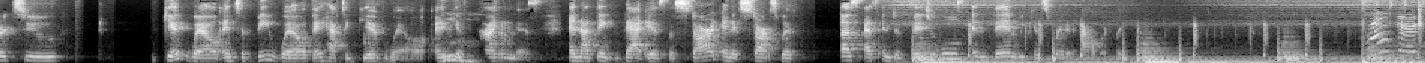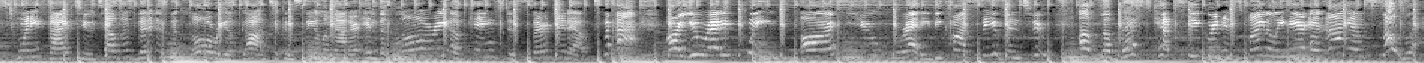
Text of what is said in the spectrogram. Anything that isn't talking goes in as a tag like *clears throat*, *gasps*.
order to get well and to be well, they have to give well and mm. give kindness. And I think that is the start. And it starts with us as individuals, and then we can spread it outwardly. Proverbs 25 2 tells us that it is the glory of God to conceal a matter and the glory of kings to search it out. *laughs* Are you ready, Queen? Are you ready? Because season two of The Best Kept Secret is finally here, and I am so glad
